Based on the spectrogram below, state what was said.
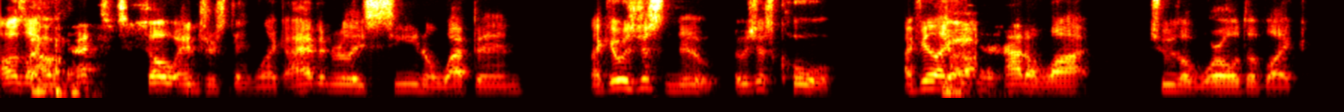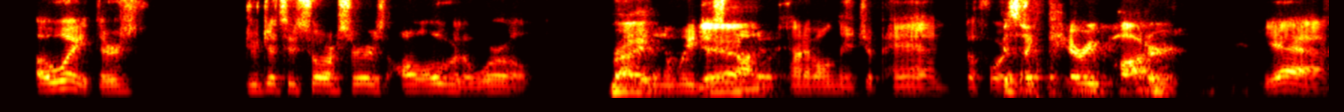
I was like, Oh. that's so interesting. Like I haven't really seen a weapon. Like it was just new. It was just cool. I feel like Yeah. it can add a lot to the world of like, oh wait, there's jujutsu sorcerers all over the world. Right. And we just Yeah. thought it was kind of only in Japan before. It's like. Harry Potter. Yeah.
